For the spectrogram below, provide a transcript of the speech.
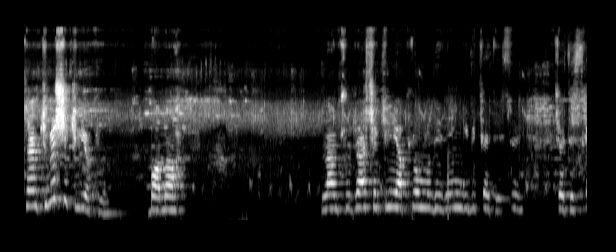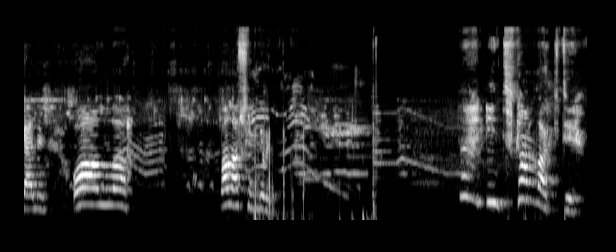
sen kime şekil yapıyorsun? Bana. Lan çocuğa şekil yapıyor mu dediğin gibi çetesi. Çetesi geldi. O Allah. Vallahi sindirim. Heh, İntikam vakti.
